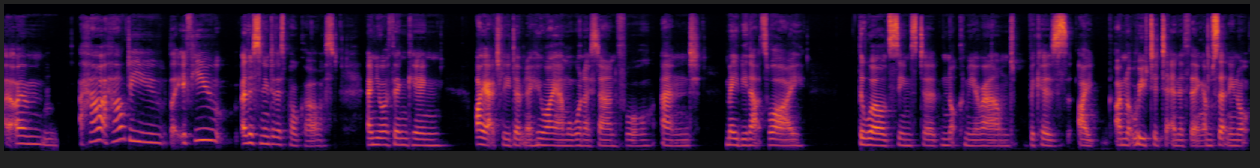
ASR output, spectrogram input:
um, Mm. how, how do you, like, if you are listening to this podcast and you're thinking, I actually don't know who I am or what I stand for, and maybe that's why the world seems to knock me around because I I'm not rooted to anything. I'm certainly not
